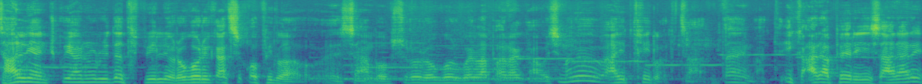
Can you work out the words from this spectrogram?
ძალიან ჭკვიანური და თბილი როგორი კაცი ყოფილა? ეს ამბობს რომ როგორ გველაპარაკაო ის მაგრამ აი თხილად ძალიან და ემათ იქ არაფერი ის არ არის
